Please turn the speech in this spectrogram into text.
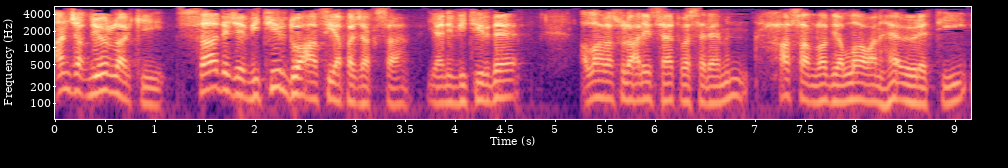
Ancak diyorlar ki sadece vitir duası yapacaksa yani vitirde Allah Resulü Aleyhisselatü Vesselam'ın Hasan radıyallahu anh'a öğrettiği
